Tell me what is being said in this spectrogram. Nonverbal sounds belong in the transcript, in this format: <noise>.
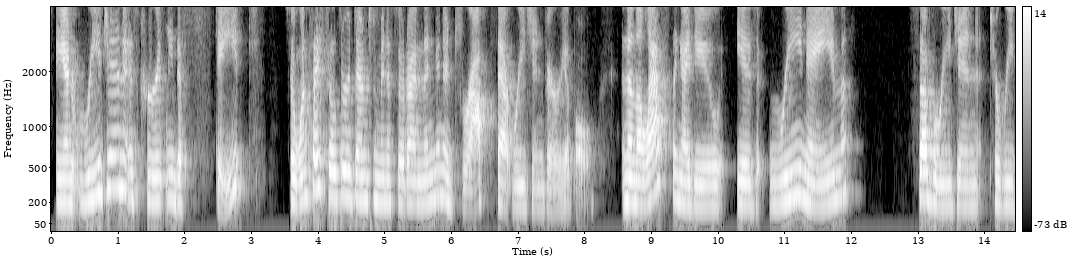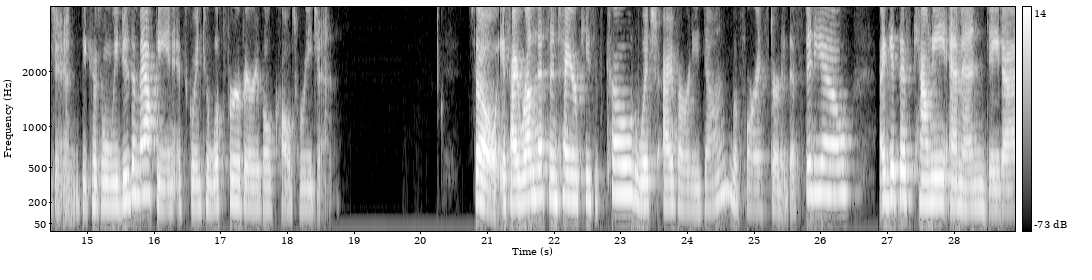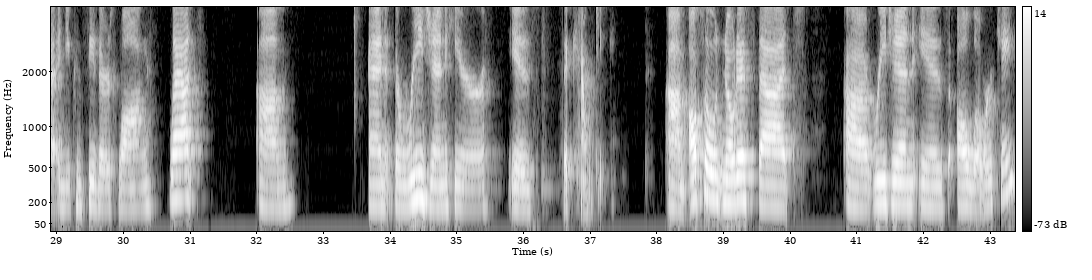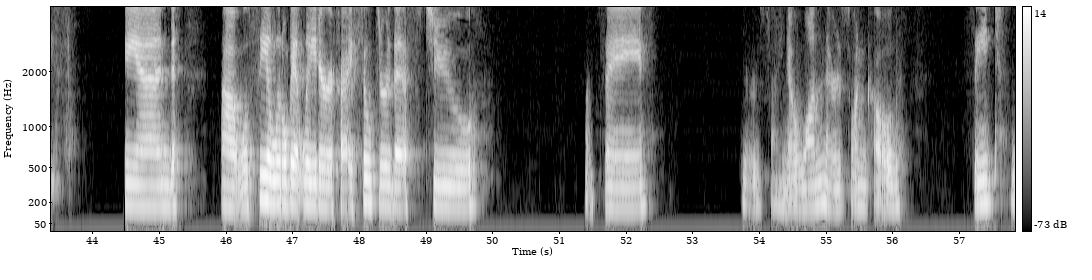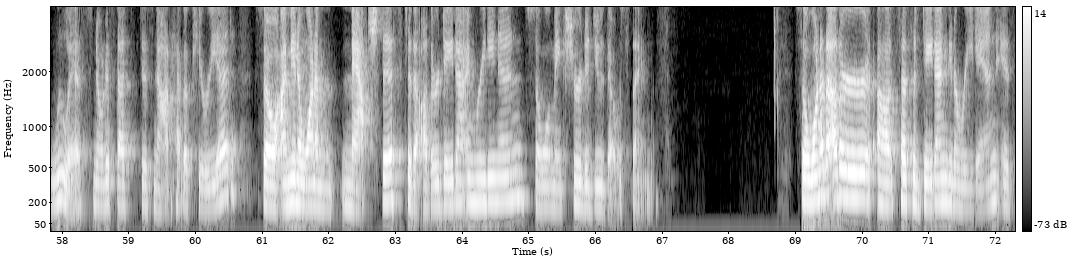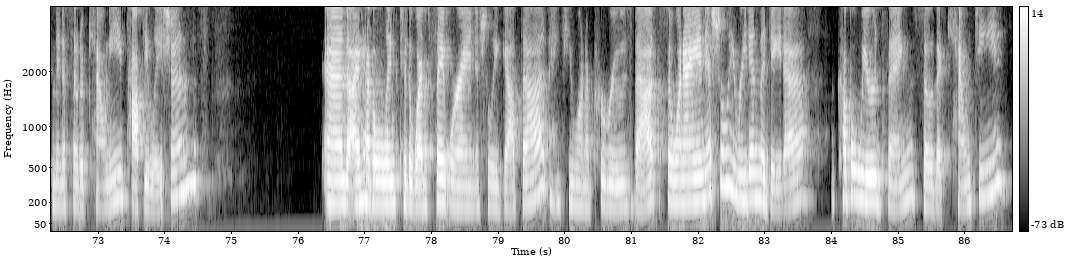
And region is currently the state. So once I filter it down to Minnesota, I'm then going to drop that region variable. And then the last thing I do is rename subregion to region because when we do the mapping, it's going to look for a variable called region. So if I run this entire piece of code, which I've already done before I started this video, I get this county MN data and you can see there's long lat. Um, and the region here is the county. Um, also notice that uh, region is all lowercase and uh, we'll see a little bit later if I filter this to let's say there's, I know one, there's one called St. Louis. Notice that does not have a period. So I'm gonna wanna match this to the other data I'm reading in. So we'll make sure to do those things. So one of the other uh, sets of data I'm gonna read in is Minnesota County populations. And I have a link to the website where I initially got that if you want to peruse that. So when I initially read in the data, a couple weird things. So the county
